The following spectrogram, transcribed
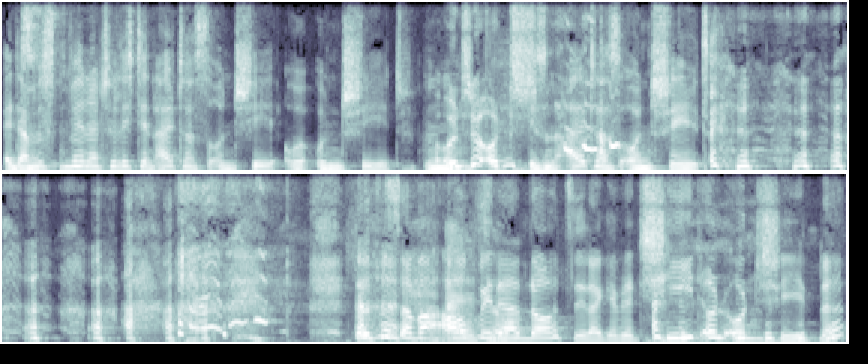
Äh, Da müssten wir natürlich den Altersunschied. Unschied. Mhm. Und, und, Diesen Altersunschied. das ist aber auch Also. wieder Nordsee. Da gibt es Cheat und Unschied, ne?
